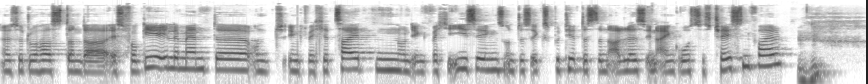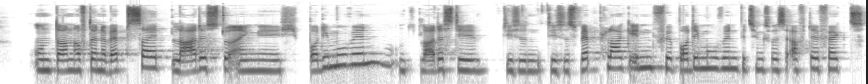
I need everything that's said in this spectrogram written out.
Also du hast dann da SVG-Elemente und irgendwelche Zeiten und irgendwelche Easings und das exportiert das dann alles in ein großes JSON-File. Mhm. Und dann auf deiner Website ladest du eigentlich Bodymovin und ladest die, diesen, dieses Web-Plugin für Bodymovin beziehungsweise After Effects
